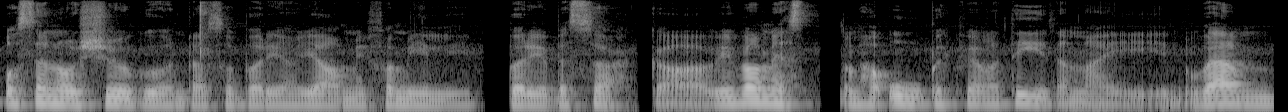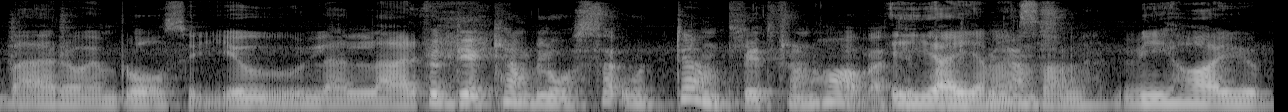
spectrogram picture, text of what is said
Och sen år 2000 så började jag och min familj börja besöka, vi var mest de här obekväma tiderna i november och en blåsig jul eller För det kan blåsa ordentligt från havet. Jajamensan, vi har ju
